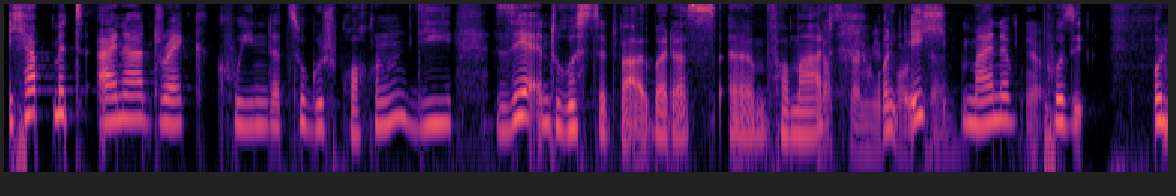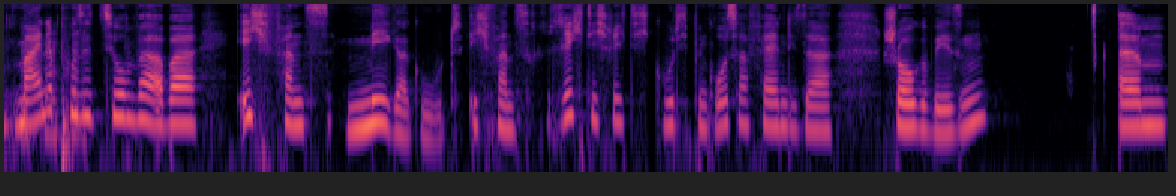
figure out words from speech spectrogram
ich habe mit einer Drag Queen dazu gesprochen, die sehr entrüstet war über das ähm, Format. Das und vorstellen. ich meine Ja. Posi und meine Position war aber, ich fand's mega gut. Ich fand's richtig, richtig gut. Ich bin großer Fan dieser Show gewesen. Ähm,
